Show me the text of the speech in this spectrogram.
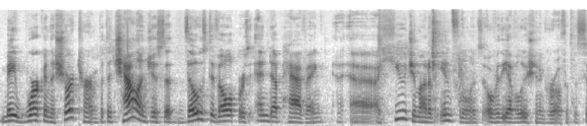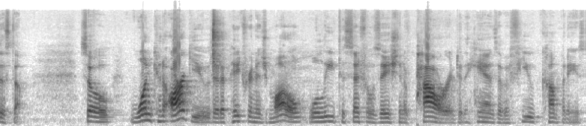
may work in the short term, but the challenge is that those developers end up having a, a huge amount of influence over the evolution and growth of the system. So one can argue that a patronage model will lead to centralization of power into the hands of a few companies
